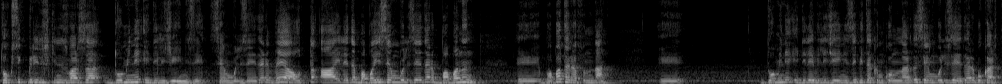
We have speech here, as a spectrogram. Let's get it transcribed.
toksik bir ilişkiniz varsa domine edileceğinizi sembolize eder veyahut da ailede babayı sembolize eder. Babanın e, baba tarafından e, domine edilebileceğinizi bir takım konularda sembolize eder bu kart.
